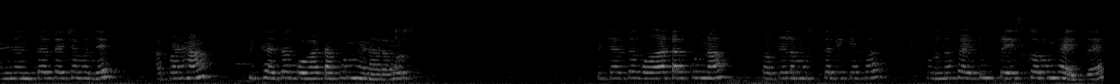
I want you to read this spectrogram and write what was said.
आणि नंतर त्याच्यामध्ये आपण हा पिठाचा गोळा टाकून घेणार आहोत. पिठाचा गोळा टाकून ना तो आपल्याला मस्तपैकी असा पूर्ण साईडून प्रेस करून घ्यायचा आहे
